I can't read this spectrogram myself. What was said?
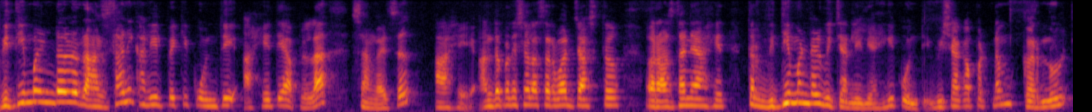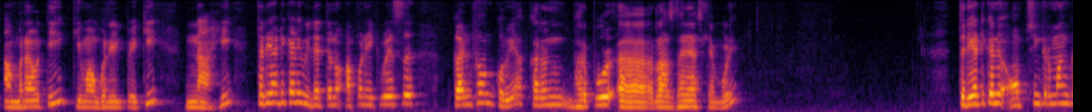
विधिमंडळ राजधानी खालीलपैकी कोणती आहे ते आपल्याला सांगायचं आहे. आंध्र प्रदेशाला सर्वात जास्त राजधान्या आहेत. तर विधिमंडळ विचारलेली आहे की कोणती? विशाखापट्टणम कर्नूल अमरावती किंवा वरीलपैकी नाही. तर या ठिकाणी विद्यार्थ्यांनो आपण एक वेळेस कन्फर्म करूया कारण भरपूर राजधानी असल्यामुळे. तर या ठिकाणी ऑप्शन क्रमांक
